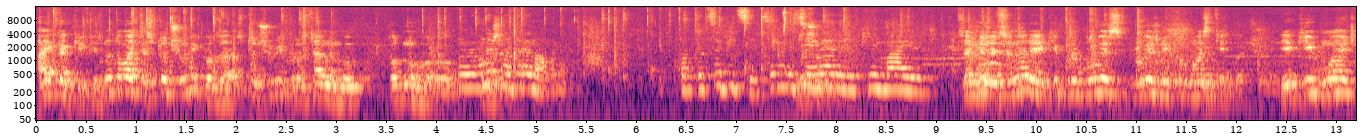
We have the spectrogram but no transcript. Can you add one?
А яка кількість? Ну давайте 100 чоловік от зараз, 100 чоловік розтягнемо в одну гору. Ну вони ж натреновані. Тобто це бійці, це міліціонери, які мають Це міліціонери, які прибули з ближніх областей, які мають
